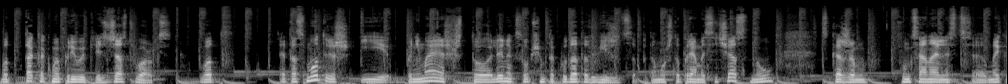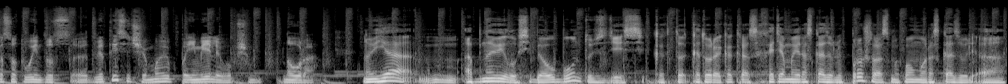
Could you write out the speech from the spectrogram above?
вот так, как мы привыкли, just works. Вот это смотришь и понимаешь, что Linux, в общем-то, куда-то движется, потому что прямо сейчас, ну, скажем, функциональность э, Microsoft Windows 2000 э, мы поимели, в общем, на ура. Но я обновил у себя Ubuntu здесь, которая как раз, хотя мы и рассказывали в прошлый раз, мы, по-моему, рассказывали о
